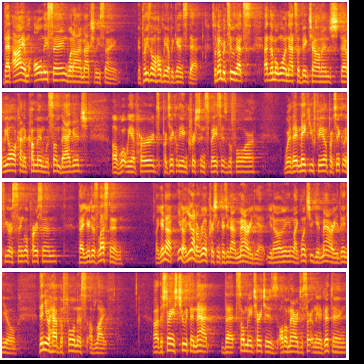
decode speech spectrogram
that I am only saying what I'm actually saying. And please don't hold me up against that. So, number two, that's, at number one, that's a big challenge that we all kind of come in with some baggage of what we have heard, particularly in Christian spaces before, where they make you feel, particularly if you're a single person, that you're just less than. Like you're not, you know, you're not a real Christian because you're not married yet. You know what I mean? Like once you get married, then you'll, then you'll have the fullness of life. Uh, the strange truth in that, that so many churches, although marriage is certainly a good thing,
